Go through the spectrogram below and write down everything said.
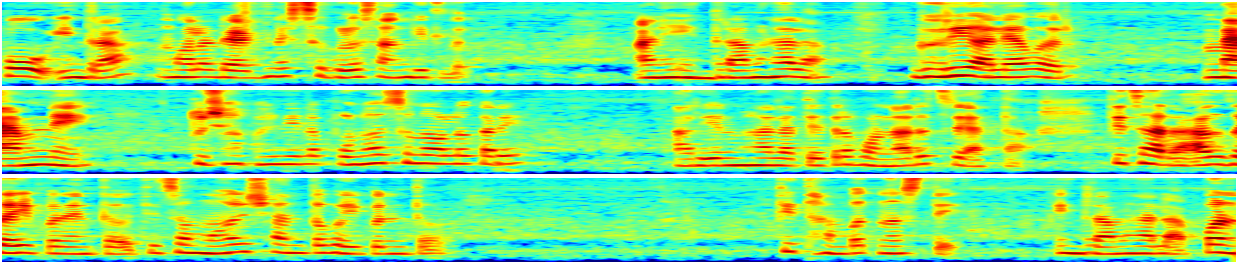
हो इंद्रा मला डॅडने सगळं सांगितलं. आणि इंद्रा म्हणाला घरी आल्यावर मॅमने तुझ्या बहिणीला पुन्हा सुनावलं का रे? आर्यन म्हणाला ते तर होणारच रे आता. तिचा राग जाईपर्यंत तिचं मन शांत होईपर्यंत ती थांबत नसते. इंद्रा म्हणाला पण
